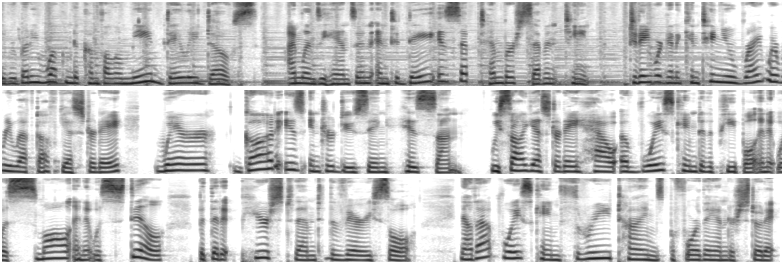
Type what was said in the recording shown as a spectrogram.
everybody, welcome to Come Follow Me Daily Dose. I'm Lindsay Hanson, and today is September 17th. Today, we're going to continue right where we left off yesterday, where God is introducing his son. We saw yesterday how a voice came to the people, and it was small and it was still, but that it pierced them to the very soul. Now, that voice came three times before they understood it,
